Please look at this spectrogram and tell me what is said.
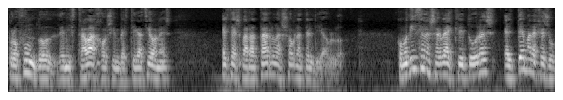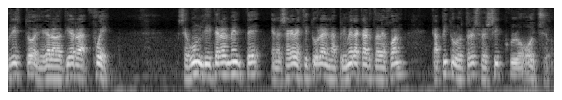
profundo de mis trabajos e investigaciones es desbaratar las obras del diablo. Como dicen las Sagradas Escrituras, el tema de Jesucristo al llegar a la tierra fue, según literalmente en la Sagrada Escritura, en la primera carta de Juan, capítulo 3, versículo 8.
